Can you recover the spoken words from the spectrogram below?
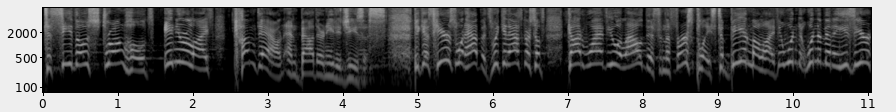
to see those strongholds in your life come down and bow their knee to Jesus. Because here's what happens we can ask ourselves, God, why have you allowed this in the first place to be in my life? It wouldn't, it wouldn't have been easier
